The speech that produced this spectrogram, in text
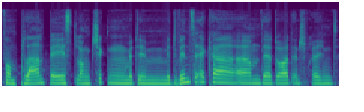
vom Plant-Based Long Chicken mit dem mit Vince Ecker, ähm, der dort entsprechend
